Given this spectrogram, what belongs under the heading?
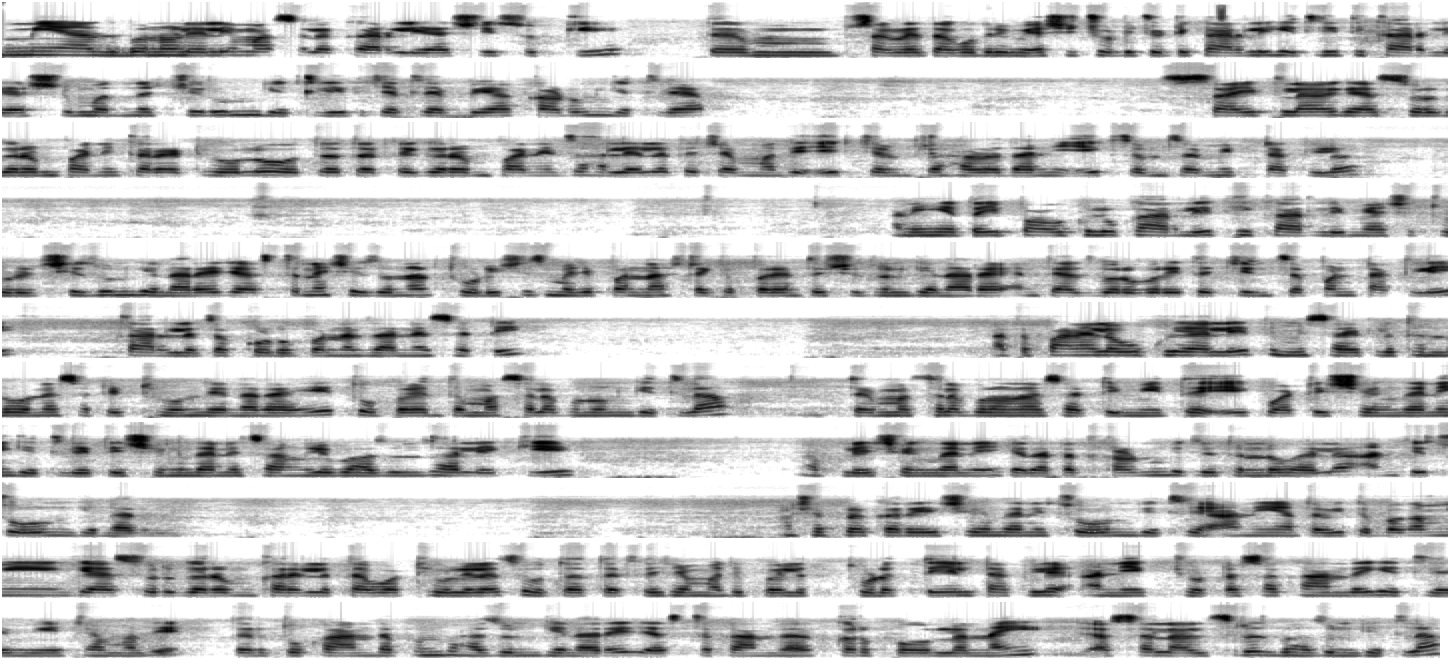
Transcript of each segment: मी आज बनवलेली मसाला कारली अशी सुकी. तर सगळ्यात अगोदर मी अशी छोटी छोटी कारली घेतली. ती कारली अशी मधनं चिरून घेतली. त्याच्यातल्या बिया काढून घेतल्या. साईडला गॅसवर गरम पाणी करायला ठेवलं होतं. तर ते गरम पाणी झालेलं. त्याच्यामध्ये एक चमचा हळद आणि एक चमचा मीठ टाकलं. आणि हे ताई पाव किलो कारली ही कारली मी अशी थोडी शिजून घेणार आहे. जास्त नाही शिजवणार. थोडीशीच म्हणजे पन्नास टक्केपर्यंत शिजून घेणार आहे. आणि त्याचबरोबर इथे चिंच पण टाकली. कारल्याचा कडूपणा जाण्यासाठी. आता पाण्याला उकळी आली तर मी साईडला थंड होण्यासाठी ठेवून देणार आहे. तोपर्यंत मसाला बनवून घेतला. तर मसाला बनवण्यासाठी मी इथे एक वाटी शेंगदाणे घेतले. ते शेंगदाणे चांगले भाजून झाले की आपले शेंगदाणे एका दाटात काढून घेतले थंड व्हायला आणि ते चोळून घेणार मी. अशा प्रकारे शेंगदाणे चोळून घेतले. आणि आता इथं बघा मी गॅसवर गरम करायला तवा ठेवलेलाच होता. तर त्याच्यामध्ये पहिलं थोडं तेल टाकले आणि एक छोटासा कांदा घेतला मी याच्यामध्ये. तर तो कांदा पण भाजून घेणार आहे. जास्त कांदा करपवला नाही. असा लालसरच भाजून घेतला.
